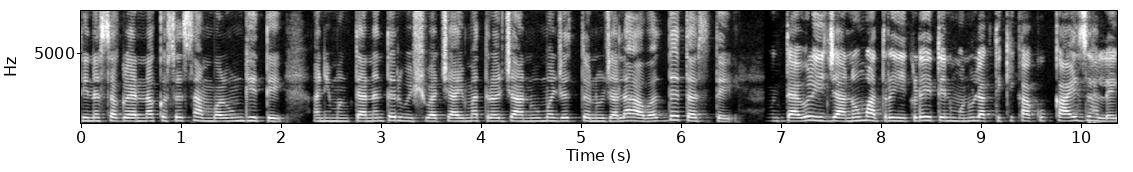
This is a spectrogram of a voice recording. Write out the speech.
तिनं सगळ्यांना कसं सांभाळून घेते. आणि मग त्यानंतर विश्वाची आई मात्र जानू म्हणजेच तनुजाला आवाज देत असते. मग त्यावेळी जानू मात्र इकडे येते आणि म्हणू लागते की काकू काय झालंय?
